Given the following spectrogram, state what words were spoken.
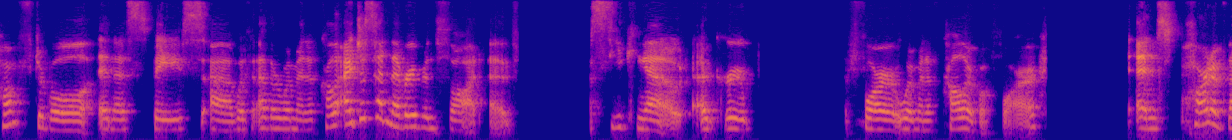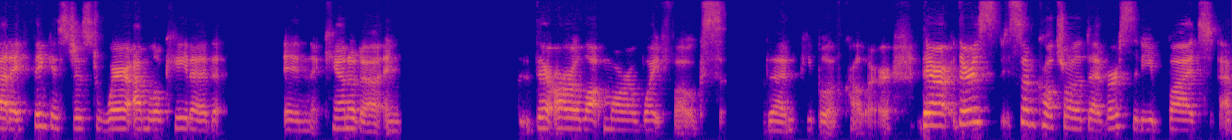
comfortable in a space uh, with other women of color. I just had never even thought of seeking out a group for women of color before. And part of that, I think, is just where I'm located in Canada. And there are a lot more white folks than people of color. There, there's some cultural diversity, but uh,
